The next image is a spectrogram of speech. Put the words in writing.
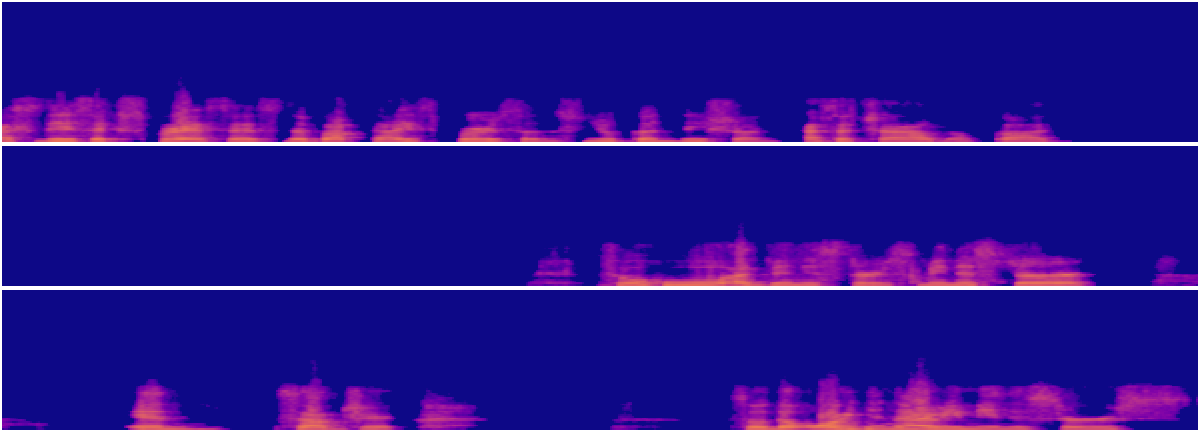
as this expresses the baptized person's new condition as a child of God. So who administers minister and subject? So the ordinary ministers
